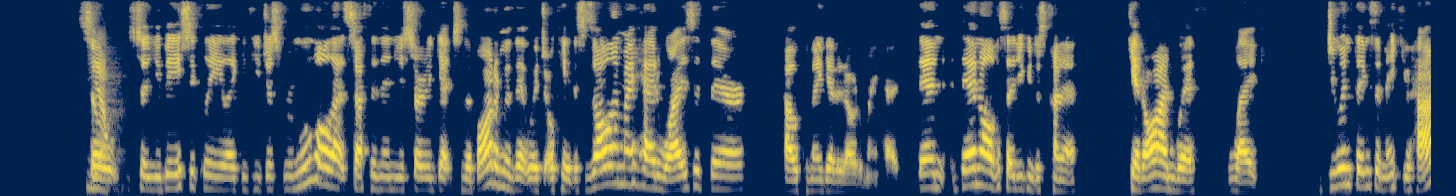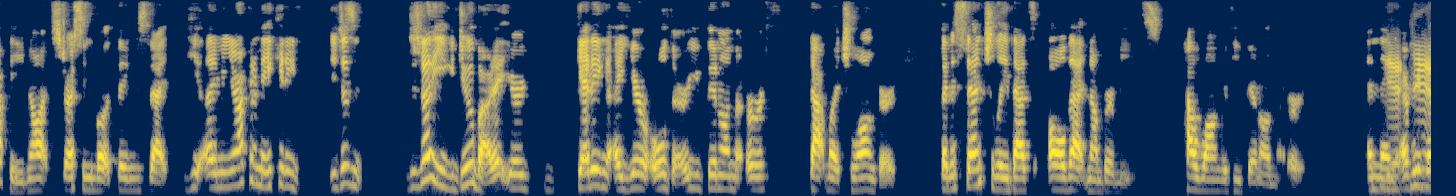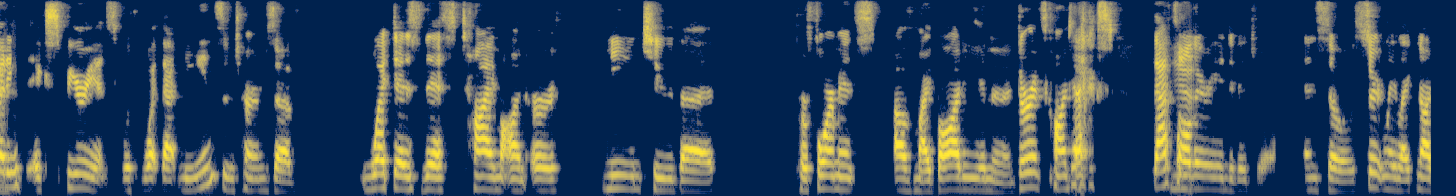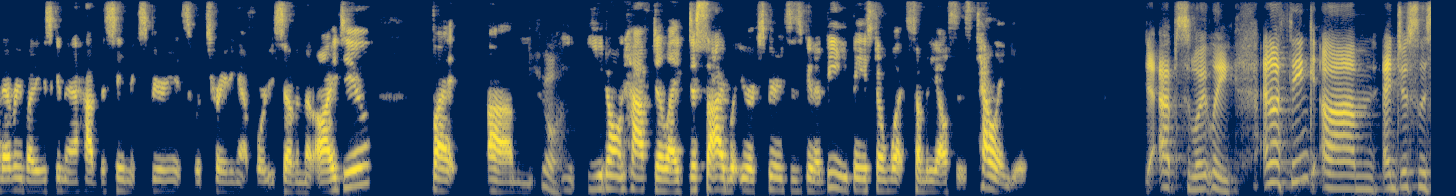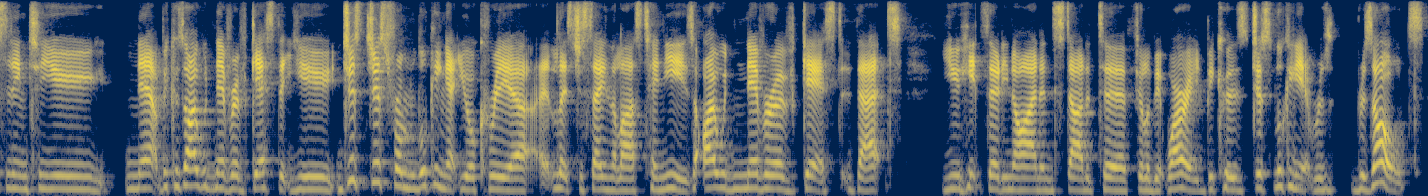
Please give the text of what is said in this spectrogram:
So, yeah. so you basically like if you just remove all that stuff and then you sort of get to the bottom of it, which okay, this is all in my head. Why is it there? How can I get it out of my head? Then, then all of a sudden you can just kind of get on with like doing things that make you happy, not stressing about things that I mean, you're not going to make any. It doesn't. There's nothing you can do about it. You're getting a year older. You've been on the earth that much longer, but essentially that's all that number means. how long have you been on the earth? And then Yeah, everybody's experience with what that means in terms of what does this time on earth mean to the performance of my body in an endurance context? That's all very individual. And so certainly like not everybody's going to have the same experience with training at 47 that I do, but um, Sure. y- you don't have to like decide what your experience is going to be based on what somebody else is telling you. Absolutely. And I think um and just listening to you now because I would never have guessed that you just just from looking at your career uh, let's just say in the last 10 years I would never have guessed that you hit 39 and started to feel a bit worried because just looking at res- results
